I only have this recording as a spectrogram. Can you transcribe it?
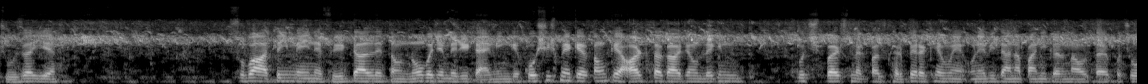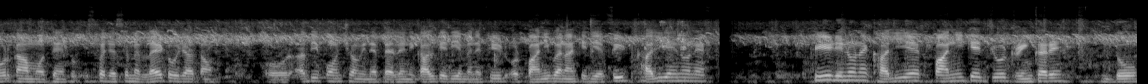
चूज़ा ही है। सुबह आते ही मैं इन्हें फ़ीड डाल देता हूँ। नौ बजे मेरी टाइमिंग है। कोशिश मैं करता हूँ कि आठ तक आ जाऊँ, लेकिन कुछ बर्ड्स मेरे पास घर पे रखे हुए हैं। उन्हें भी दाना पानी करना होता है, कुछ और काम होते हैं तो इस वजह से मैं लेट हो जाता हूँ। और अभी पहुँचा हूँ, इन्हें पहले निकाल के दिए मैंने फ़ीड और पानी बना के दिए फ़ीड खा ली है इन्होंने। फ़ीड इन्होंने खा ली है। पानी के जो ड्रिंकर हैं, दो,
